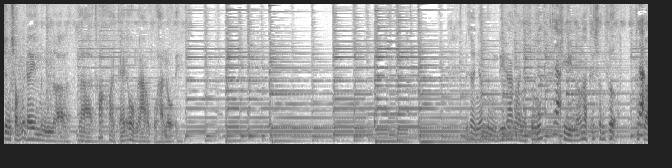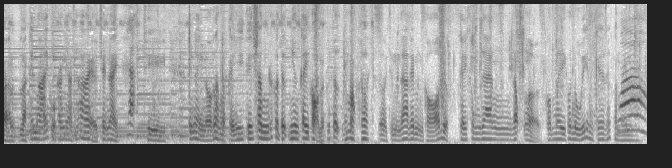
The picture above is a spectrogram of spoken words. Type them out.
sinh sống ở đây mình ờ, và thoát khỏi cái ồn ào của Hà Nội bây giờ nhé mình đi ra ngoài nhà Phương nhé Dạ. thì nó là cái sân thượng tức Dạ. là là cái mái của căn nhà thứ hai ở trên này Dạ. thì cái này nó là một cái cái sân rất là tự nhiên cây cỏ nó cứ tự nó mọc thôi rồi thì mình ra đây mình có được cái không gian rộng mở có mây có núi này kia rất là Wow.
